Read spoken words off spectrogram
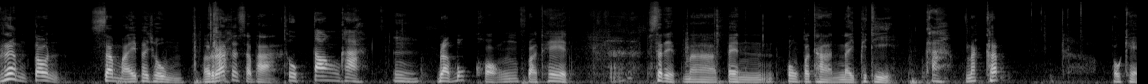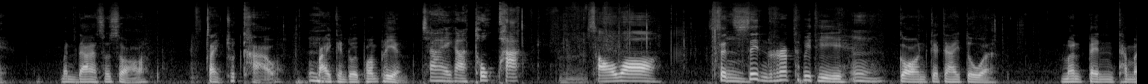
เริ่มต้นสมัยประชุมรัฐสภา ถูกต้องค่ะ อืมประมุขของประเทศ เสด็จมาเป็นองค์ประธานในพิธีค่ะ นะครับ โอเค บรรดาสส แต่งชุดขาวไปกันโดยพร้อมเพรียง ใช่ค่ะ ทุกพักสว เสร็จสิ้นรัฐพิธีอืมก่อนกระจายตัว มันเป็นธรรม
